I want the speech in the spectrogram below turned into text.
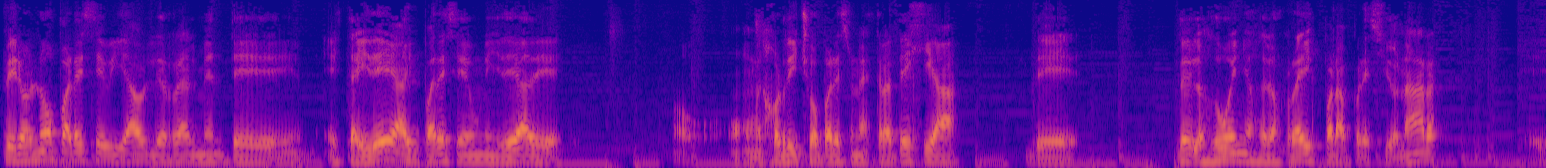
pero no parece viable realmente esta idea y parece una idea de, o, mejor dicho, parece una estrategia de, de los dueños de los Reyes para presionar, eh,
